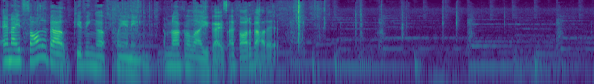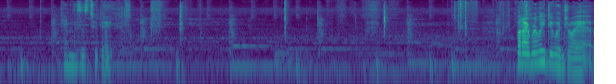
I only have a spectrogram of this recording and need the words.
And I thought about giving up planning. I'm not gonna lie, you guys. I thought about it. This is too big. But I really do enjoy it.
